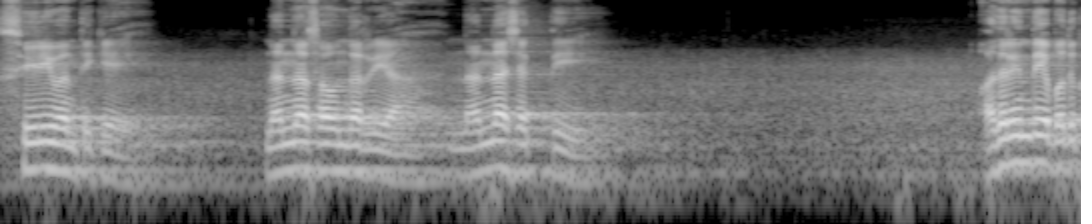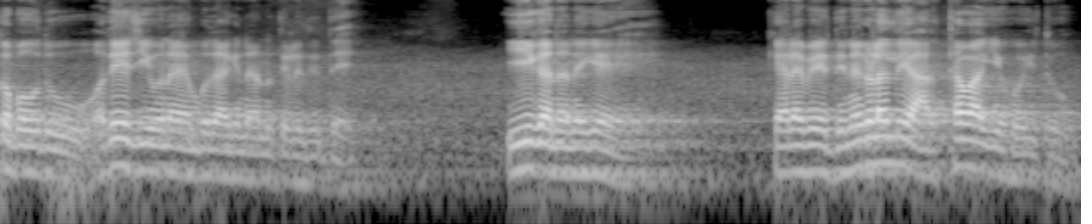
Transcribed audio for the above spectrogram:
ಸಿರಿವಂತಿಕೆ, ನನ್ನ ಸೌಂದರ್ಯ, ನನ್ನ ಶಕ್ತಿ ಅದರಿಂದೇ ಬದುಕಬಹುದು, ಅದೇ ಜೀವನ ಎಂಬುದಾಗಿ ನಾನು ತಿಳಿದಿದ್ದೆ. ಈಗ ನನಗೆ ಕೆಲವೇ ದಿನಗಳಲ್ಲಿ ಅರ್ಥವಾಗಿ ಹೋಯಿತು.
